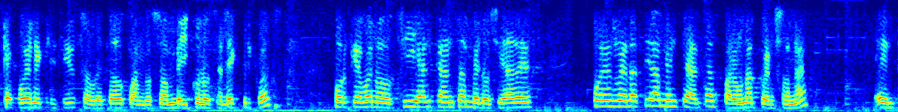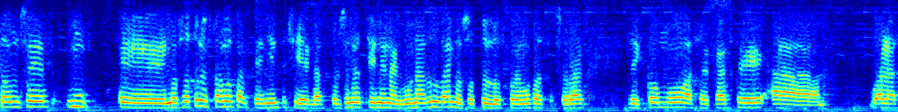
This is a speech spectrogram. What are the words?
que pueden existir, sobre todo cuando son vehículos eléctricos, porque bueno, sí alcanzan velocidades pues relativamente altas para una persona. Entonces, mm, eh, nosotros estamos al pendiente si las personas tienen alguna duda, nosotros los podemos asesorar de cómo acercarse a, a las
